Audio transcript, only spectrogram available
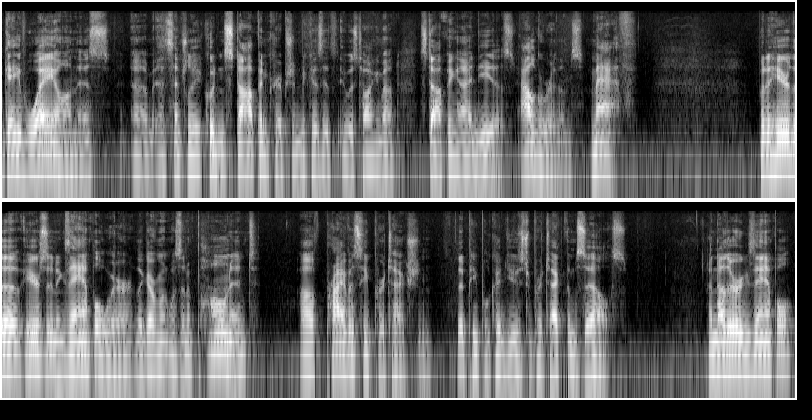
gave way on this. Um, essentially it couldn't stop encryption because it, it was talking about stopping ideas, algorithms, math. But here the, here's an example where the government was an opponent of privacy protection that people could use to protect themselves. Another example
